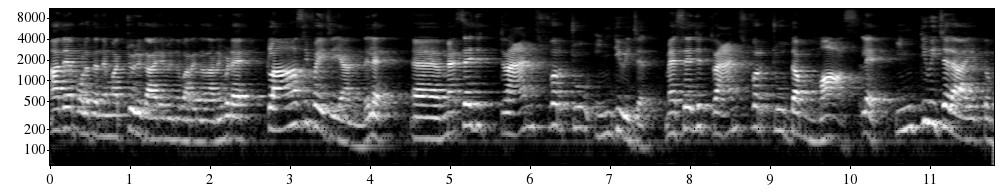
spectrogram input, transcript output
അതേപോലെ തന്നെ മറ്റൊരു കാര്യം എന്ന് പറയുന്നതാണ്. ഇവിടെ ക്ലാസിഫൈ ചെയ്യാനുണ്ട് അല്ലേ message transfer to individual message transfer to the mass അല്ലെ? ഇൻഡിവിജ്വൽ ആയിട്ടും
